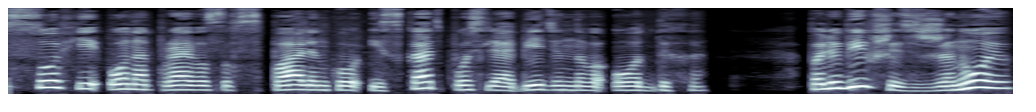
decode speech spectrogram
с Софьей он отправился в спаленку искать после обеденного отдыха. Полюбившись с женою,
